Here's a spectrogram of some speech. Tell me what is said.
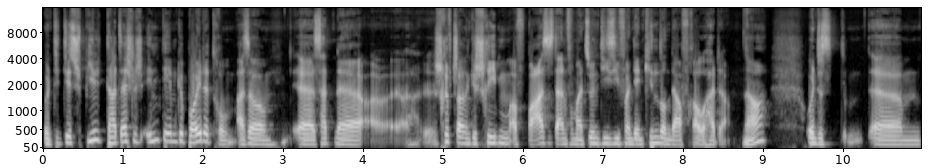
Und das spielt tatsächlich in dem Gebäude drum. Also äh, es hat eine äh, Schriftstellerin geschrieben auf Basis der Informationen, die sie von den Kindern der Frau hatte. Na? Ne? Und das, ähm,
